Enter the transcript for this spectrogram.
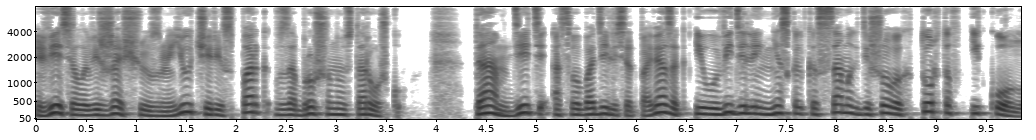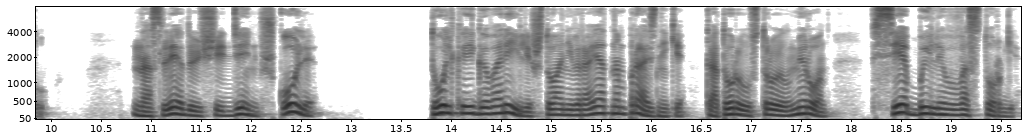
весело визжащую змею через парк в заброшенную сторожку. Там дети освободились от повязок и увидели несколько самых дешевых тортов и колу. На следующий день в школе только и говорили, что о невероятном празднике, который устроил Мирон, все были в восторге.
